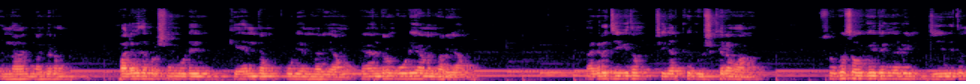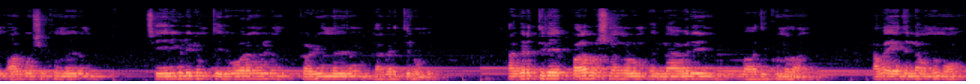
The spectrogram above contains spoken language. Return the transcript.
എന്നാൽ നഗരം പലവിധ പ്രശ്നങ്ങളുടെയും കേന്ദ്രം കൂടിയെന്നറിയാമോ കേന്ദ്രം കൂടിയാണെന്നറിയാമോ? നഗരജീവിതം ചിലർക്ക് ദുഷ്കരമാണ്. സുഖസൗകര്യങ്ങളിൽ ജീവിതം ആഘോഷിക്കുന്നവരും ചേരികളിലും തെരുവോരങ്ങളിലും കഴിയുന്നവരും നഗരത്തിലുണ്ട്. നഗരത്തിലെ പല പ്രശ്നങ്ങളും എല്ലാവരെയും ബാധിക്കുന്നതാണ്. അവ ഏതെല്ലാം ഒന്ന് നോ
